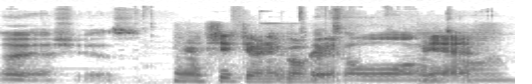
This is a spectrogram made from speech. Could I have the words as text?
Oh yeah, she is. Yeah, she's doing it, Robbie. Takes a long Yeah. time.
